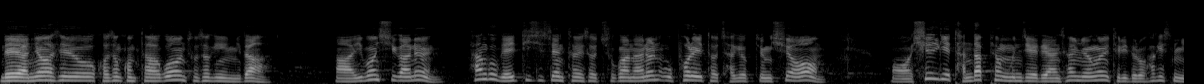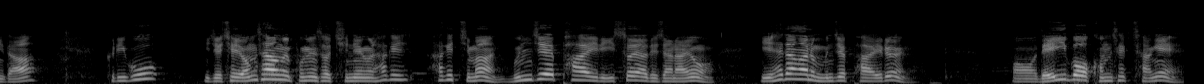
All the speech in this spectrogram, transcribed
네, 안녕하세요. 거성컴퓨터학원 조석임입니다. 아, 이번 시간은 한국 ATC 센터에서 주관하는 오퍼레이터 자격증 시험 어, 실기 단답형 문제에 대한 설명을 드리도록 하겠습니다. 그리고 이제 제 영상을 보면서 진행을 하겠, 하겠지만 문제 파일이 있어야 되잖아요. 이 해당하는 문제 파일은 어, 네이버 검색창에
